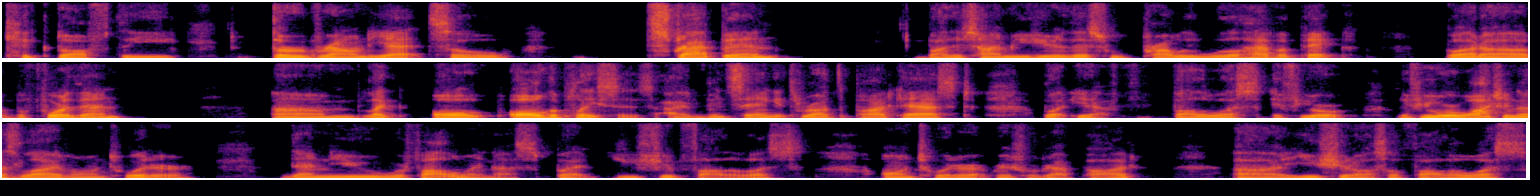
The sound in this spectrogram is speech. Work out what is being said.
kicked off the third round yet. So strap in. By the time you hear this, we probably will have a pick. But uh, before then, um, like all all the places I've been saying it throughout the podcast. But yeah, follow us if you're if you were watching us live on Twitter, then you were following us. But you should follow us on Twitter at Racial Draft Pod. Uh, you should also follow us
